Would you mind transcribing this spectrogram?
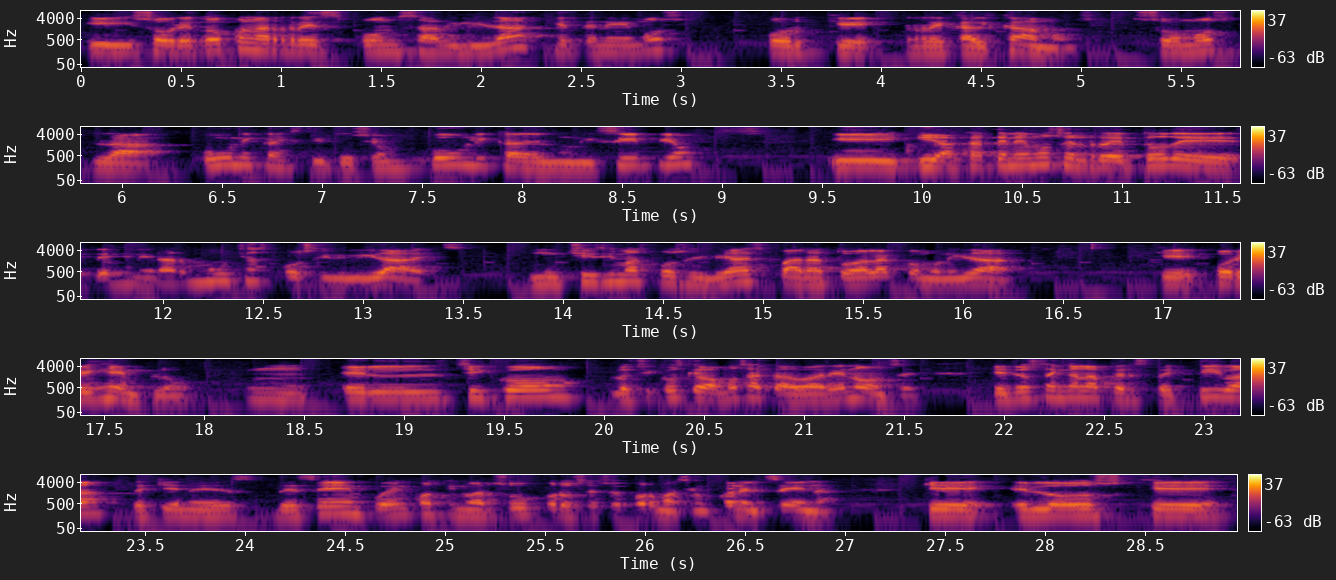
y sobre todo con la responsabilidad que tenemos porque recalcamos, somos la única institución pública del municipio y, acá tenemos el reto de, generar muchas posibilidades, muchísimas posibilidades para toda la comunidad. Que, por ejemplo, mm, el chico, los chicos que vamos a graduar en 11, que ellos tengan la perspectiva de quienes deseen pueden continuar su proceso de formación con el SENA, que los que,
